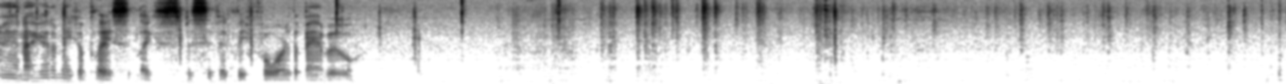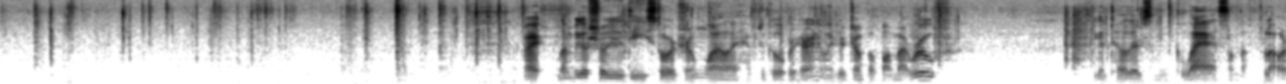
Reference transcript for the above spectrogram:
Man, I gotta make a place like specifically for the bamboo. Alright, let me go show you the storage room while I have to go over here anyway to jump up on my roof. You can tell there's some glass on the floor.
